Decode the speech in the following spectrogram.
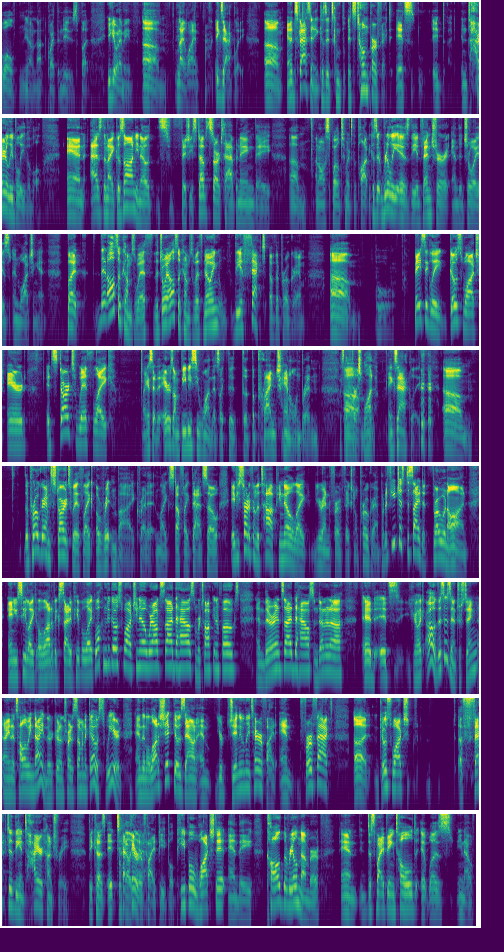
well, you know, not quite the news, but you get what I mean. Um, Nightline. exactly. Um, and it's fascinating because it's com- it's tone perfect. It's it entirely believable. And as the night goes on, you know, fishy stuff starts happening. They, um, I don't want to spoil too much of the plot because it really is the adventure and the joy is in watching it. But that also comes with the joy. Also comes with knowing the effect of the program. Um, basically, Ghost Watch aired. It starts with like, like I said, it airs on BBC One. That's like the the, the prime channel in Britain. That's the first one. Exactly. um, the program starts with like a written by credit and like stuff like that. So if you started from the top, you know like you're in for a fictional program. But if you just decide to throw it on and you see like a lot of excited people like, "Welcome to Ghost Watch," you know, we're outside the house and we're talking to folks, and they're inside the house and da da da. And it's you're like, oh, this is interesting. I mean, it's Halloween night, and they're going to try to summon a ghost. Weird. And then a lot of shit goes down, and you're genuinely terrified. And for a fact, uh, Ghost Watch affected the entire country because it terrified people. People watched it and they called the real number. And despite being told it was, you know,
